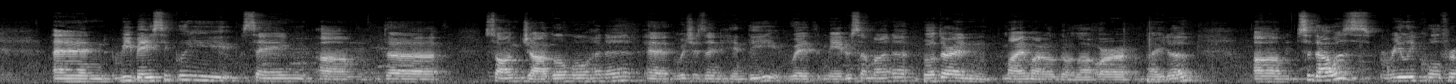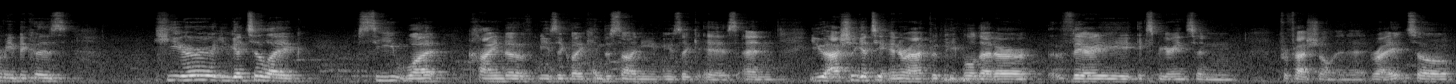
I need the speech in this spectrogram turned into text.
and we basically sang um, the song Jago Mohana, uh, which is in Hindi with Meru Samana. Both are in Mayamalavagowla or Bhairav. Um, so that was really cool for me because here you get to like see what kind of music like Hindustani music is and you actually get to interact with people that are very experienced and professional in it, right? So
